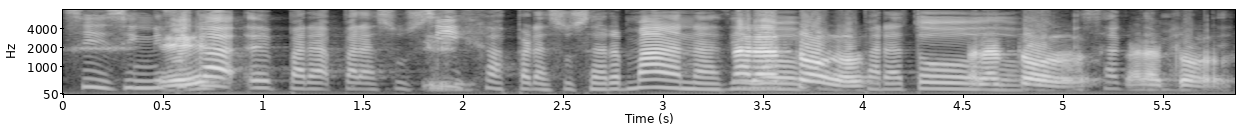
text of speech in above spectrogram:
Sí, significa ¿Eh? Eh, para, para sus hijas, para sus hermanas. Para todos. Para todos. Para todos. Para todos.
